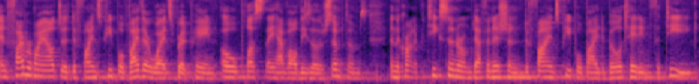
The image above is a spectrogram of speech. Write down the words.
And fibromyalgia defines people by their widespread pain. Oh, plus they have all these other symptoms. And the chronic fatigue syndrome definition defines people by debilitating fatigue.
